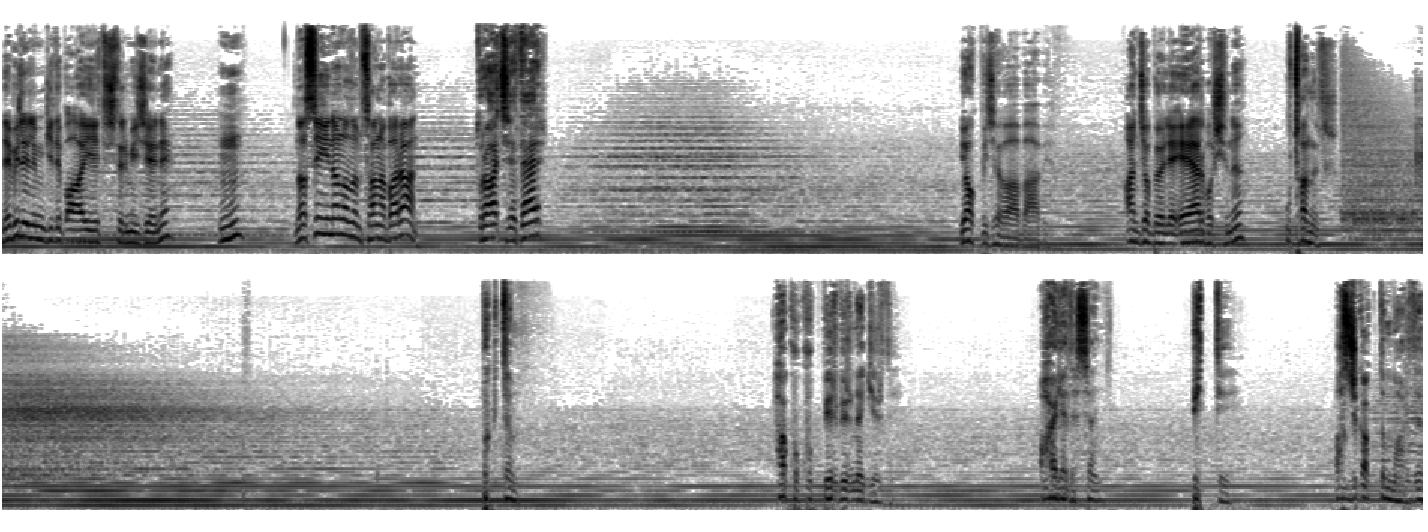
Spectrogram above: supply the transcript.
Ne bilelim gidip ağayı yetiştirmeyeceğini? Hı? Nasıl inanalım sana Baran? Turaç yeter. Yok bir cevabı abi. Anca böyle eğer başını utanır. Bıktım. Hak hukuk birbirine girdi. Aile desen bitti. Azıcık aklım vardı.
